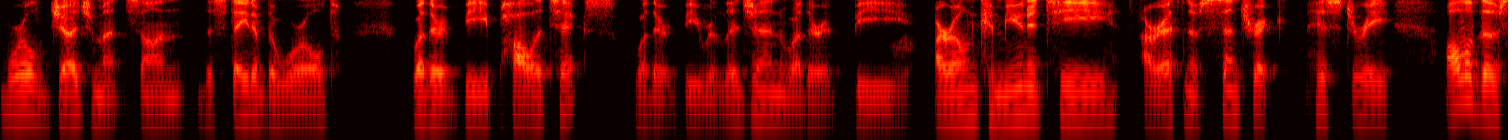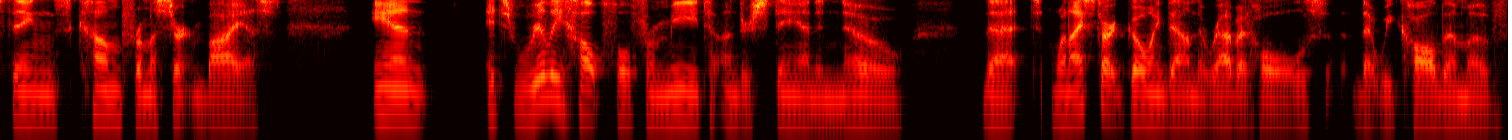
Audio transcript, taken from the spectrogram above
world judgments on the state of the world whether it be politics, whether it be religion, whether it be our own community, our ethnocentric history, all of those things come from a certain bias. And it's really helpful for me to understand and know that when I start going down the rabbit holes that we call them of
